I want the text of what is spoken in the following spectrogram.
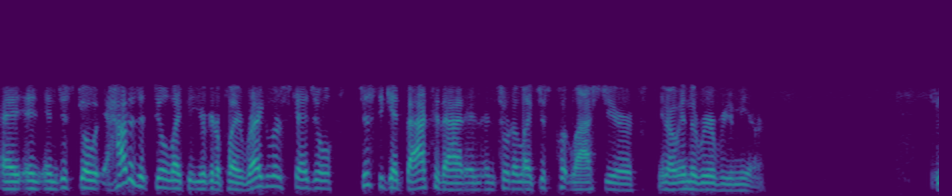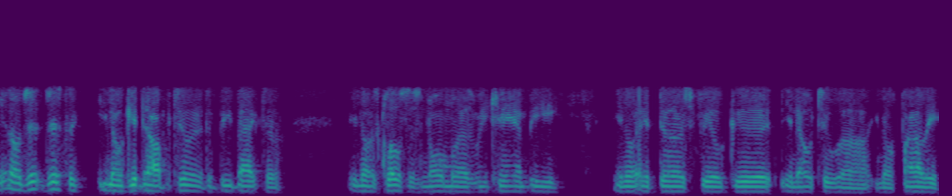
and, and, and just go how does it feel like that you're gonna play a regular schedule just to get back to that and, and sort of like just put last year you know in the rearview mirror you know just just to you know get the opportunity to be back to you know, as close as normal as we can be. You know, it does feel good, you know, to uh, you know, finally,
